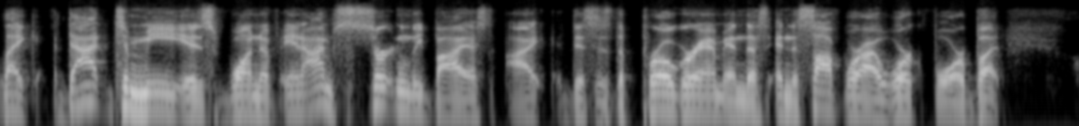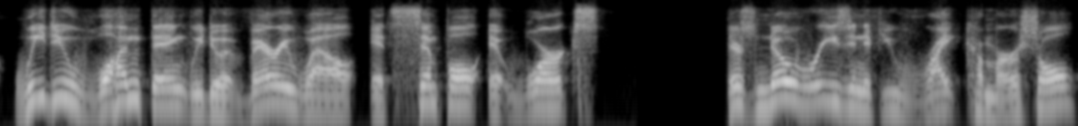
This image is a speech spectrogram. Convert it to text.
like that to me is one of and i'm certainly biased i this is the program and this and the software i work for but we do one thing, we do it very well. It's simple, it works. There's no reason if you write commercial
